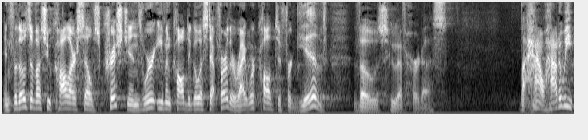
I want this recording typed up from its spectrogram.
And for those of us who call ourselves Christians, we're even called to go a step further, right? We're called to forgive those who have hurt us. But how? How do we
